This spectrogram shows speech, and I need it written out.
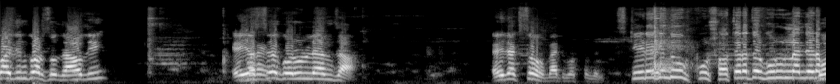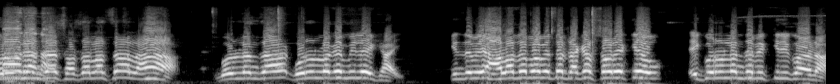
কয়দিন করছ? দাওদি এই আছে গরুর ল্যাঞ্জা এই দেখছ ব্যাট করতে দেন। স্টেডে কিন্তু সচরাচর গরুর ল্যাঞ্জাটা পাওয়া যায় না। সচরাচর হ্যাঁ। গরুর ল্যাঞ্জা গরুর লগে মিলেই খায়। কিন্তু আলাদা ভাবে তো ঢাকা শহরে কেউ এই গরুর ল্যাঞ্জা বিক্রি করে না।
